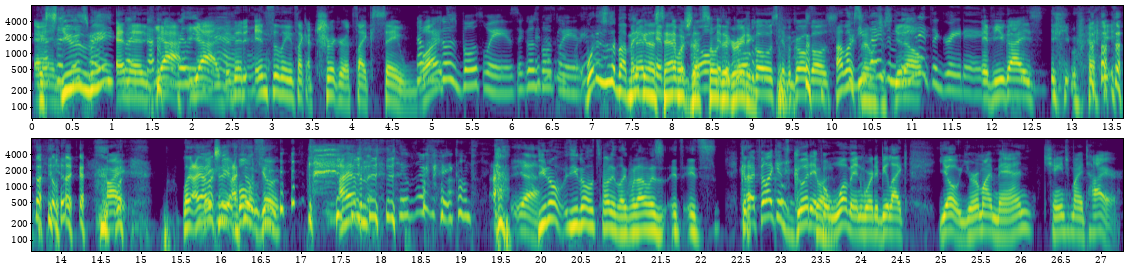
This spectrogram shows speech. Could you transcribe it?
And, Excuse me? and Like, then yeah, really yeah. man. And then instantly it's like a trigger. It's like, say No, but what? it goes both ways. It goes It does both go- ways. yeah. What is it about making if- a if- sandwich if a girl, that's so if a girl goes, if a girl goes, I like You guys sandwiches. made know, it degrading. if you guys, right? All right, like I Make actually, me a I bowl feel of good. I haven't. Soups are very complex. yeah. You know, you know, it's funny. Like when I was, it's it's. Because I feel like it's good if Go a ahead. woman were to be like, "Yo, you're my man. Change my tire."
